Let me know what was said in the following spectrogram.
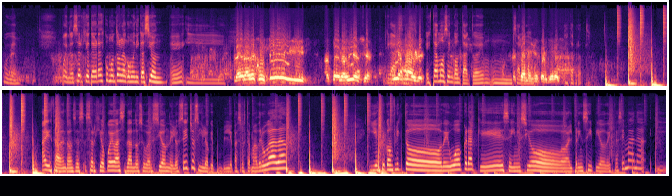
Muy bien. Bueno, Sergio, te agradezco un montón la comunicación. ¿eh? Y... Le agradezco a usted y a toda la audiencia. Muy amable. Estamos en contacto. ¿eh? Un Estamos en contacto. Hasta pronto. Ahí estaba entonces Sergio Cuevas dando su versión de los hechos y lo que le pasó esta madrugada. Y este conflicto de Wokra que se inició al principio de esta semana y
